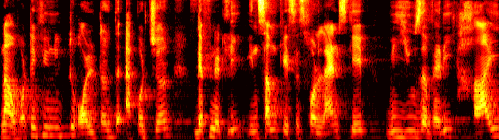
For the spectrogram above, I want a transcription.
Now, what if you need to alter the aperture? Definitely, in some cases for landscape, we use a very high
